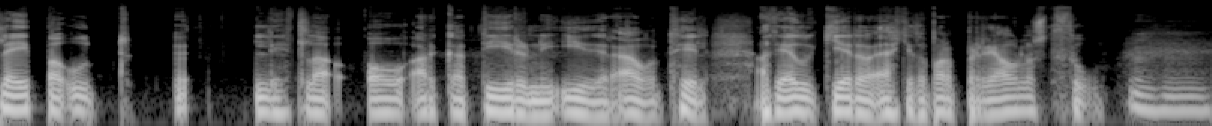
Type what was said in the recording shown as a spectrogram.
hleypa út litla óarga dýrunni í þér á og til. Að því ef þú gerir það ekki þá bara brjálast þú. Mhm.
